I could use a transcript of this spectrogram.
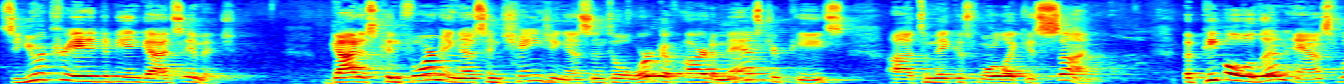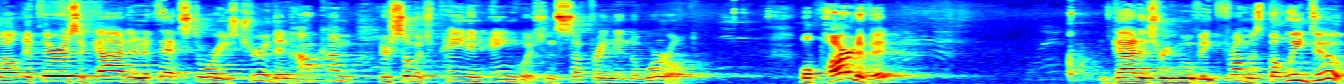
So you are created to be in God's image. God is conforming us and changing us into a work of art, a masterpiece uh, to make us more like his son. But people will then ask, well, if there is a God and if that story is true, then how come there's so much pain and anguish and suffering in the world? Well, part of it, God is removing from us, but we do.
